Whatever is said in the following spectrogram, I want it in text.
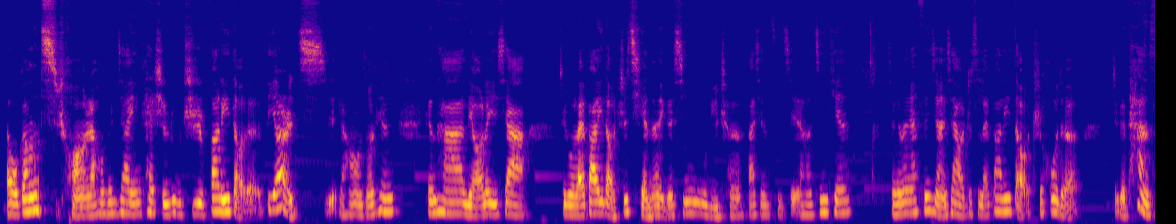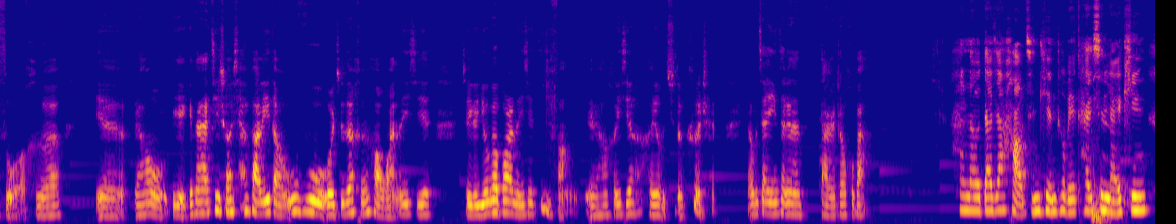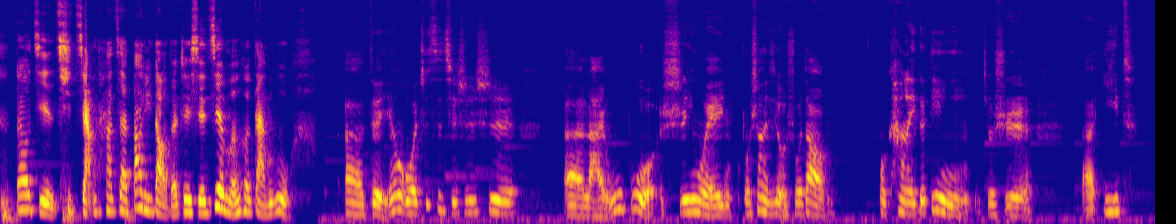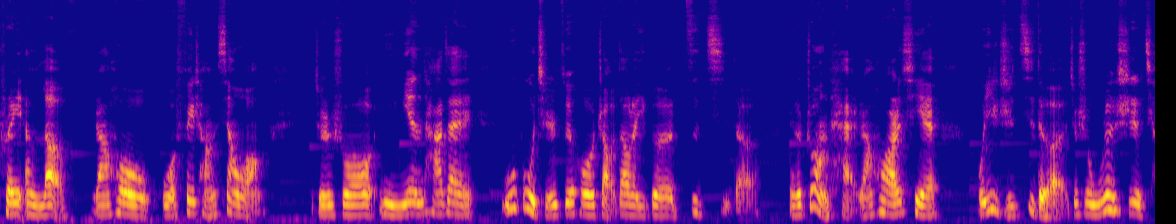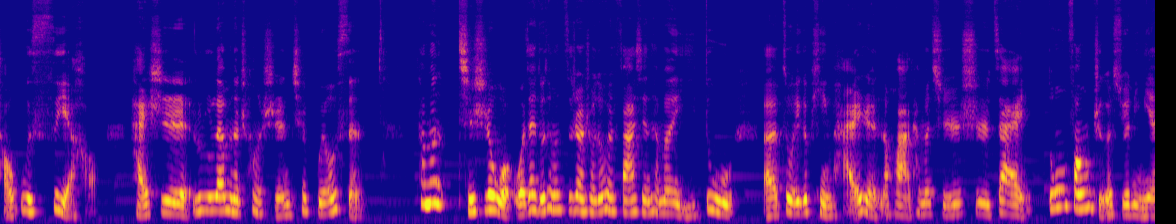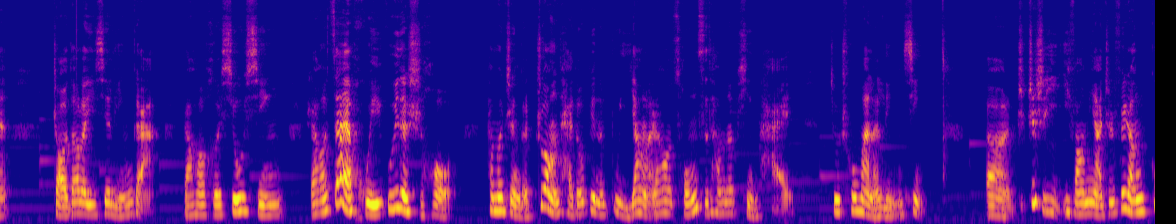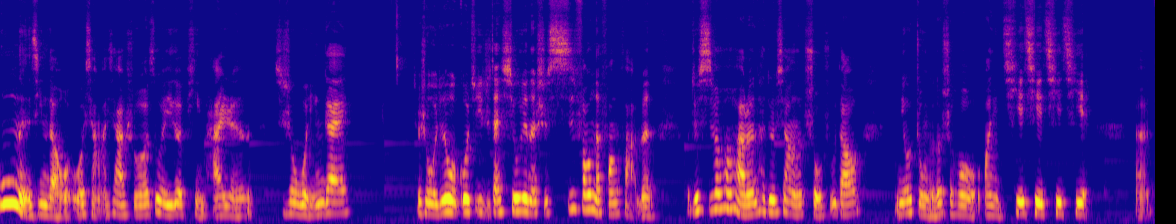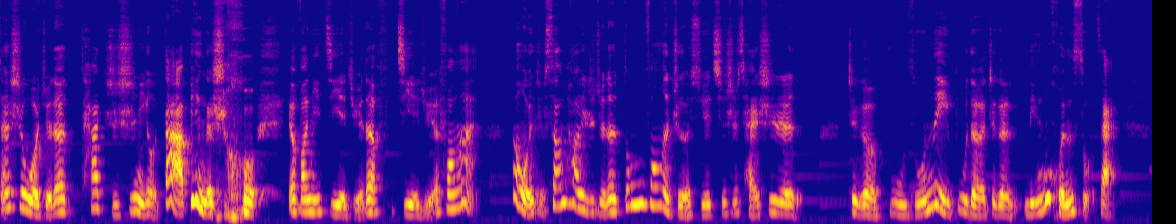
呃，我刚刚起床，然后跟佳莹开始录制巴厘岛的第二期。然后我昨天跟他聊了一下这个我来巴厘岛之前的一个心路旅程，发现自己。然后今天想跟大家分享一下我这次来巴厘岛之后的这个探索和。也，然后也跟大家介绍一下巴厘岛乌布，我觉得很好玩的一些这个 yoga bar 的一些地方，然后和一些很有趣的课程。要不佳音再跟他打个招呼吧。Hello，大家好，今天特别开心来听刀姐去讲她在巴厘岛的这些见闻和感悟。呃，对，因为我这次其实是呃来乌布，是因为我上一集有说到，我看了一个电影，就是呃 Eat, Pray and Love。然后我非常向往，就是说里面他在乌布其实最后找到了一个自己的那个状态，然后而且我一直记得，就是无论是乔布斯也好，还是 Lululemon 的创始人 Chip Wilson，他们其实我我在读他们自传的时候都会发现，他们一度呃作为一个品牌人的话，他们其实是在东方哲学里面找到了一些灵感。然后和修行，然后再回归的时候，他们整个状态都变得不一样了。然后从此他们的品牌就充满了灵性。呃，这这是一一方面啊，就是非常功能性的。我我想了下，说作为一个品牌人，其实我应该，就是我觉得我过去一直在修炼的是西方的方法论。我觉得西方方法论它就像手术刀，你有肿瘤的时候帮你切切切切。呃，但是我觉得它只是你有大病的时候要帮你解决的解决方案。那我桑炮一直觉得东方的哲学其实才是这个补足内部的这个灵魂所在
